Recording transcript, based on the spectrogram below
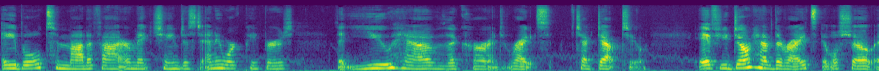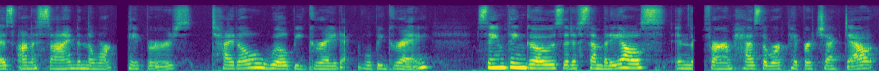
able to modify or make changes to any work papers that you have the current rights checked out to. If you don't have the rights, it will show as unassigned and the work paper's title will be gray will be gray. Same thing goes that if somebody else in the firm has the work paper checked out,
